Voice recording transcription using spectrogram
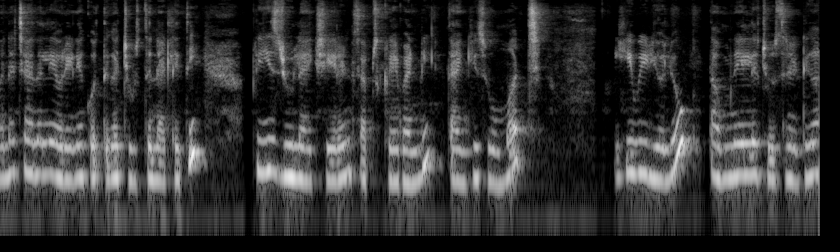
మన ఛానల్ ఎవరైనా కొత్తగా చూస్తున్నట్లయితే please do like share and subscribe అండి. థ్యాంక్ యూ సో మచ్ ఈ వీడియోలో తమ్నేల్లో చూసినట్టుగా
